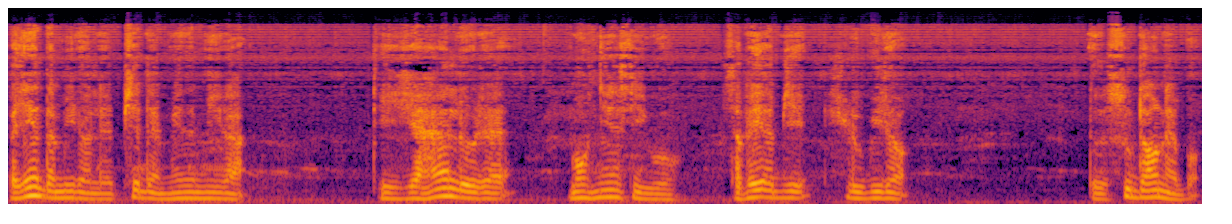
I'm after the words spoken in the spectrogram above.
ဘရင်သမီးတော်လည်းဖြစ်တဲ့မင်းသမီးကဒီယဟန်လိုတဲ့မုံညင်းစီကို စပယ်အပြည့်လှူပြီးတော့သူဆူတောင်းတယ်ပေါ့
